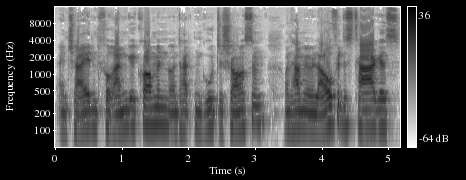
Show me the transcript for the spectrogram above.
entscheidend vorangekommen und hatten gute Chancen und haben im Laufe des Tages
